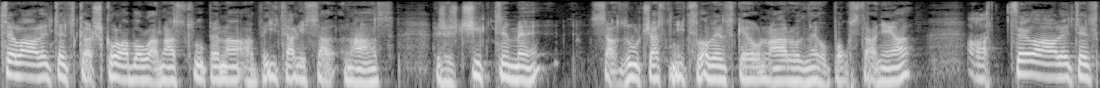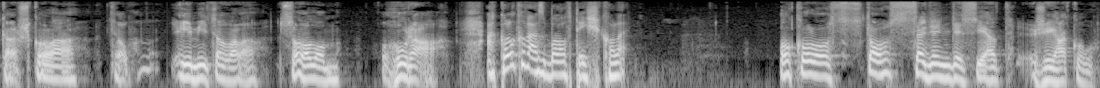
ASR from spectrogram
celá letecká škola bola nastúpená a pýtali sa nás, že či chceme sa zúčastniť Slovenského národného povstania a celá letecká škola to imitovala slovom hurá. A koľko vás bolo v tej škole? Okolo 170 žiakov.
